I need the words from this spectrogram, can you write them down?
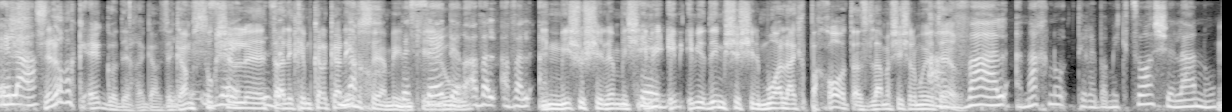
אלא... זה לא רק אגו, דרך אגב, זה גם סוג זה- של אה, זה- תהליכים כלכליים נכון, מסוימים. בסדר, כאילו, אבל... אבל אם מישהו שילם, כן. אם- אם- אם יודעים ששילמו עלייך פחות, אז למה שישלמו יותר? אבל אנחנו, תראה, במקצוע שלנו, Mm.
